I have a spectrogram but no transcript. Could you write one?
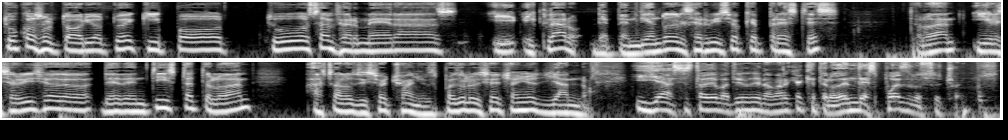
tu consultorio, tu equipo, tus enfermeras y, y claro, dependiendo del servicio que prestes, te lo dan. Y el servicio de, de dentista te lo dan hasta los 18 años. Después de los 18 años ya no. y ya se está debatiendo en Dinamarca que te lo den después de los 8 años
